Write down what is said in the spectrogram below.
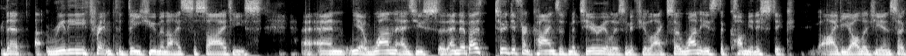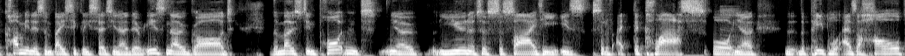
that uh, really threaten to dehumanize societies. And yeah, one, as you said, and they're both two different kinds of materialism, if you like. So one is the communistic ideology. And so communism basically says, you know, there is no God. the most important, you know, unit of society is sort of uh, the class or, mm. you know, the people as a whole,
